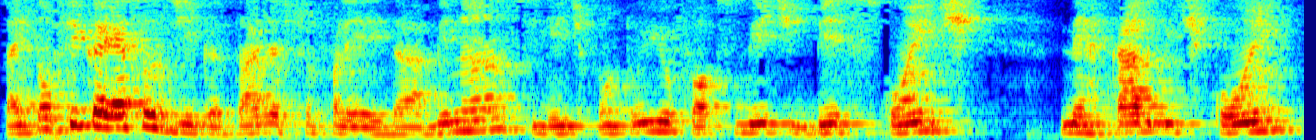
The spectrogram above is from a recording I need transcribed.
Tá? Então fica aí essas dicas, tá? Já falei da Binance, Gate.io, Foxbit, Biscoint, mercado Bitcoin.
